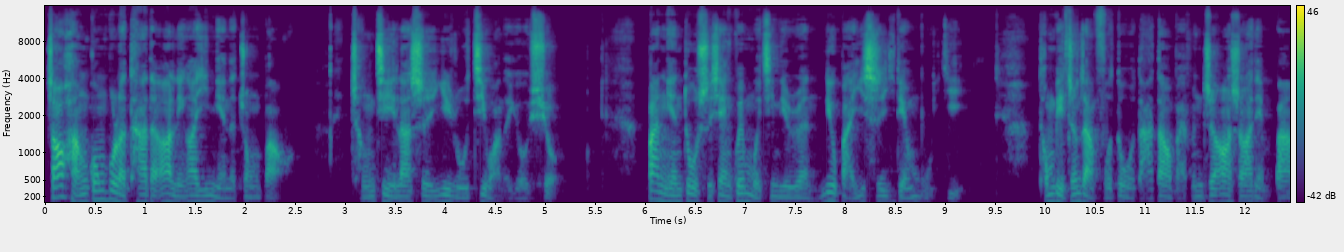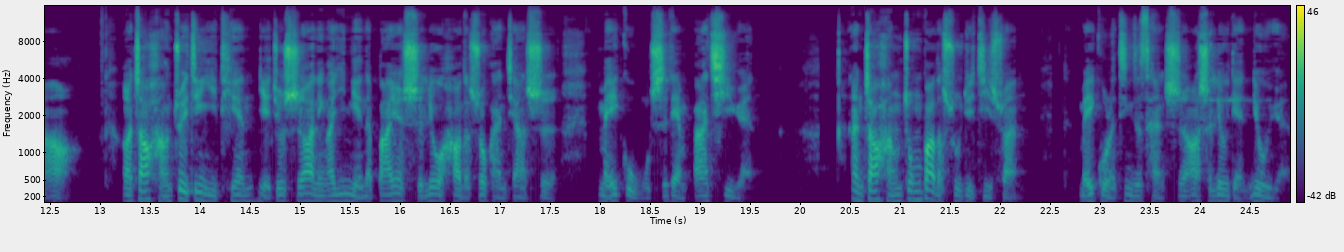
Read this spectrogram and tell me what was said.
招行公布了它的2021年的中报，成绩那是一如既往的优秀，半年度实现规模净利润611.5亿，同比增长幅度达到22.82%。而招行最近一天，也就是2021年的8月16号的收盘价是每股50.87元，按招行中报的数据计算。每股的净资产是二十六点六元，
